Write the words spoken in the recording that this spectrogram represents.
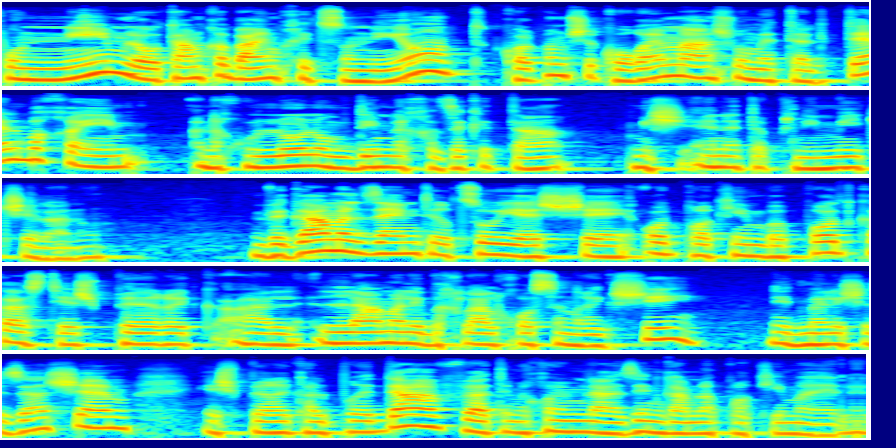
פונים לאותם קביים חיצוניות, כל פעם שקורה משהו מטלטל בחיים, אנחנו לא לומדים לחזק את המשענת הפנימית שלנו. וגם על זה, אם תרצו, יש אה, עוד פרקים בפודקאסט, יש פרק על למה לי בכלל חוסן רגשי, נדמה לי שזה השם, יש פרק על פרידה, ואתם יכולים להאזין גם לפרקים האלה.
